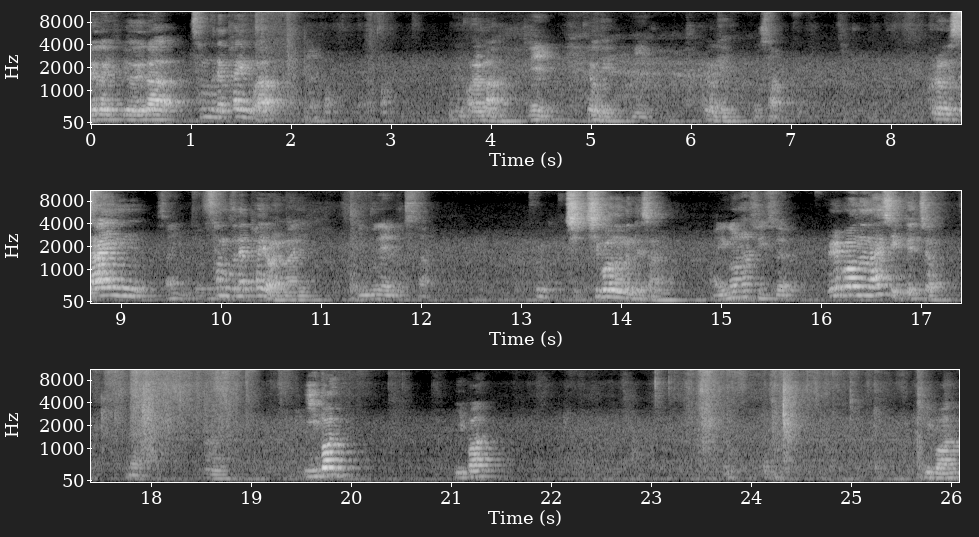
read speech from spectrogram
여기가 여기가 3분의 파인 거야? 음, 얼마? 1 여기. 2 여기. 5 3 그럼 사인 사인 3분의 파이 얼마니? 2분의 1 6 3 그럼 지, 집어넣으면 되잖아. 아 이건 할 수 있어요. 1번은 할 수 있겠죠? 네. 음. 2번? 2번? 2번?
